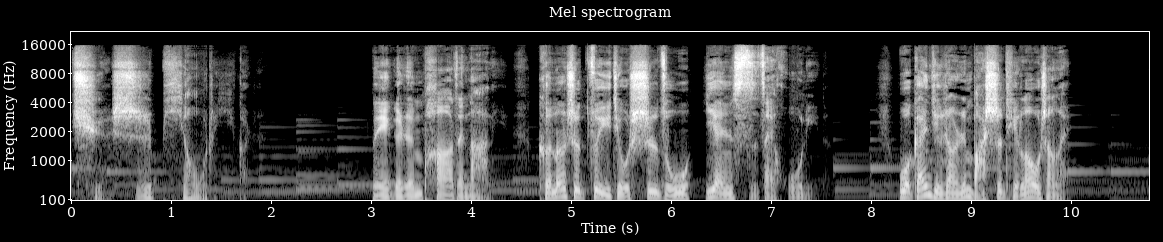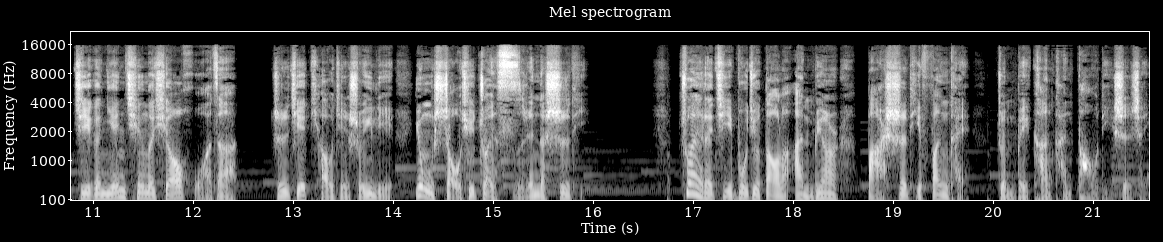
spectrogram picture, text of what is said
确实飘着一个人。那个人趴在那里，可能是醉酒失足淹死在湖里的。我赶紧让人把尸体捞上来。几个年轻的小伙子。直接跳进水里，用手去拽死人的尸体，拽了几步就到了岸边，把尸体翻开，准备看看到底是谁。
